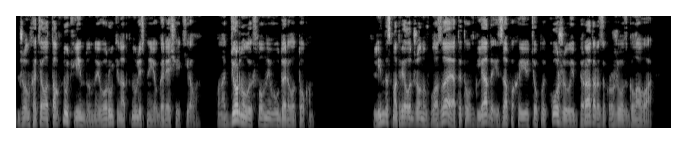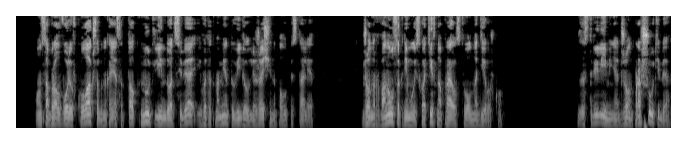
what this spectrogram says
Джон хотел оттолкнуть Линду, но его руки наткнулись на ее горячее тело. Он отдернул их, словно его ударило током. Линда смотрела Джону в глаза, и от этого взгляда и запаха ее теплой кожи у императора закружилась голова. Он собрал волю в кулак, чтобы наконец оттолкнуть Линду от себя, и в этот момент увидел лежащий на полу пистолет. Джон рванулся к нему и, схватив, направил ствол на девушку. «Застрели меня, Джон, прошу тебя!»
